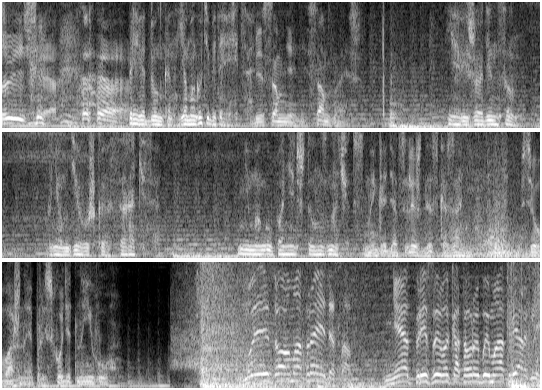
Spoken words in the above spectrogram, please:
Дружище. Привет, Дункан. Я могу тебе довериться? Без сомнений, сам знаешь. Я вижу один сон. В нем девушка с Аракиса. Не могу понять, что он значит. Сны годятся лишь для сказаний. Все важное происходит наяву. Мы дом Атрейдесов. Нет призыва, который бы мы отвергли.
